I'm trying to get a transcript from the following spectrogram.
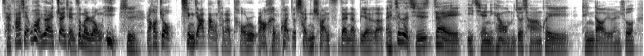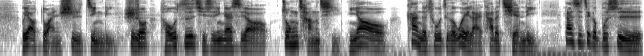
才发现哇，原来赚钱这么容易，是，然后就倾家荡产的投入，然后很快就沉船死在那边了。哎，这个其实，在以前你看，我们就常常会听到有人说。不要短视尽力，是说投资其实应该是要中长期，你要看得出这个未来它的潜力。但是这个不是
